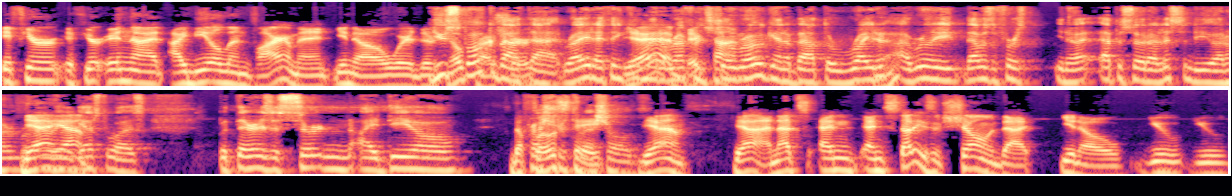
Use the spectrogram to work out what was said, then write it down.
if you're if you're in that ideal environment, you know, where there's you no spoke pressure. about that, right? I think you Yeah, might have referenced Joe. Rogan about the right. Mhm. I really that was the first you know episode I listened to you. I don't remember Yeah, who yeah. the guest was, but there is a certain ideal. the flow state. threshold. Yeah, yeah, and that's and and studies have shown that you know you you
